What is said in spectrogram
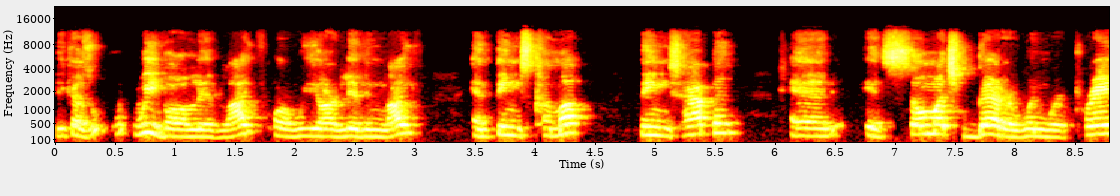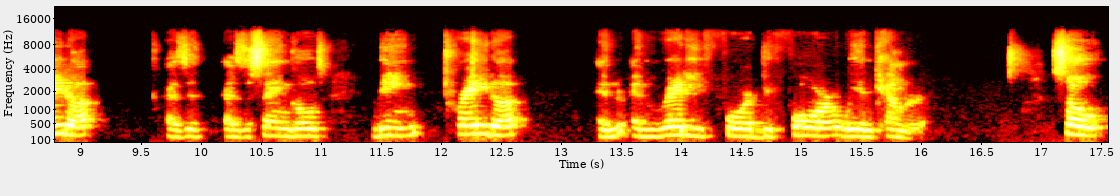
because we've all lived life or we are living life and things come up, things happen. And it's so much better when we're prayed up, as, it, as the saying goes, being prayed up and, and ready for before we encounter it. So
